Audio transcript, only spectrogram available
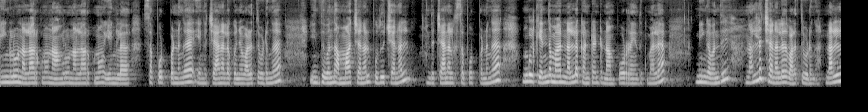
நீங்களும் நல்லா இருக்கணும் நாங்களும் நல்லா இருக்கணும். எங்களை சப்போர்ட் பண்ணுங்கள் எங்கள் சேனலை கொஞ்சம் வளர்த்து விடுங்க. இது வந்து அம்மா சேனல் புது சேனல் இந்த சேனலுக்கு சப்போர்ட் பண்ணுங்கள் உங்களுக்கு எந்த மாதிரி நல்ல கண்டென்ட் நான் போடுறேன் இதுக்கு மேலே நீங்கள் வந்து நல்ல சேனலை வளர்த்து விடுங்க. நல்ல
